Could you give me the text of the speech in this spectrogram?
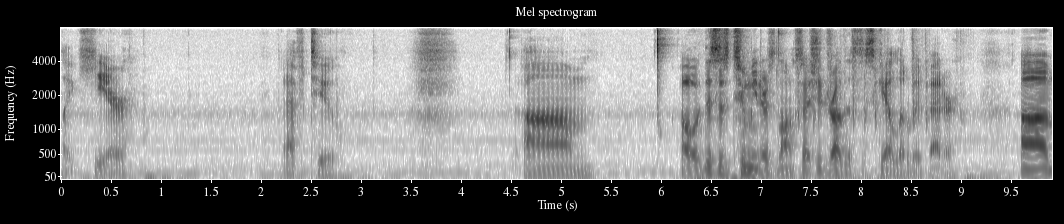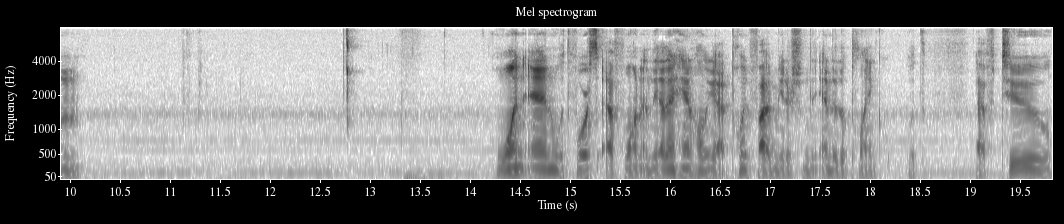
like here. F2. Um, oh, this is 2 meters long, so I should draw this to scale a little bit better. Um, one end with force F1 and the other hand holding at 0.5 meters from the end of the plank with F2.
